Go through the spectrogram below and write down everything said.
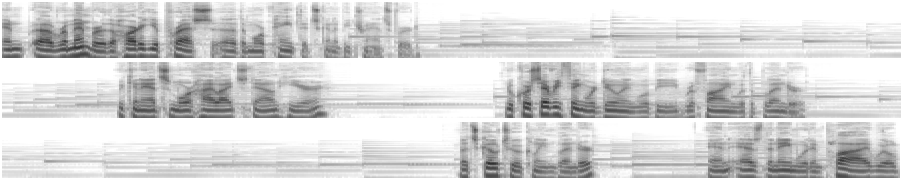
And uh, remember, the harder you press, uh, the more paint that's going to be transferred. We can add some more highlights down here. And of course, everything we're doing will be refined with a blender. Let's go to a clean blender. And as the name would imply, we'll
